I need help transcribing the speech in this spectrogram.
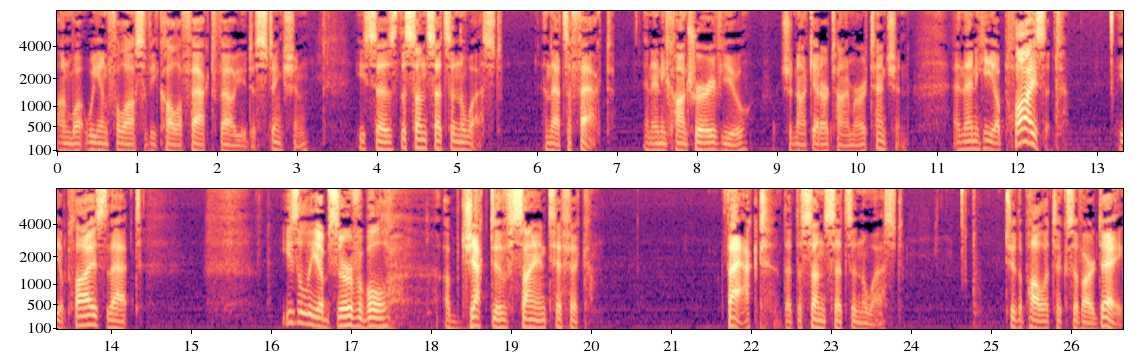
on what we in philosophy call a fact value distinction, he says the sun sets in the west, and that's a fact. And any contrary view should not get our time or attention. And then he applies it. He applies that easily observable, objective scientific fact that the sun sets in the west to the politics of our day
